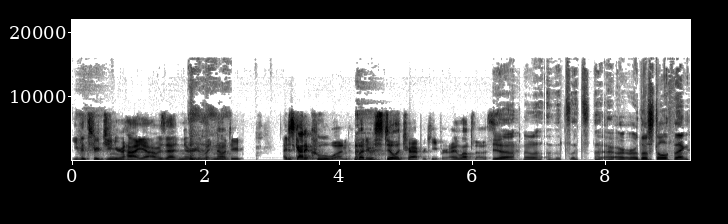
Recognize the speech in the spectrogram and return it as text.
even through junior high. Yeah, I was that nerd. like, no, dude, I just got a cool one, but it was still a Trapper Keeper. I love those. Yeah, no, that's that's. Uh, are, are those still a thing?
